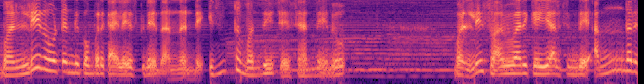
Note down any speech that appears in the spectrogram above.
మళ్ళీ నూటెనిమిది కొబ్బరికాయలు వేసుకునేదాన్నండి. ఇంతమంది చేశాను నేను. మళ్ళీ స్వామివారికి వేయాల్సిందే. అందరి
